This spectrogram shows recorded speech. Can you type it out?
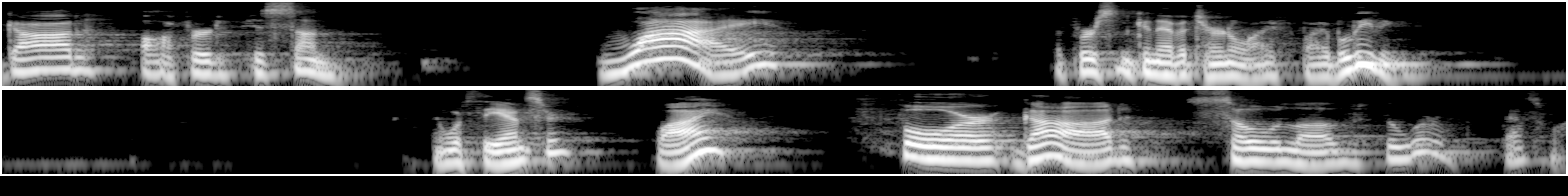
God offered his son. Why a person can have eternal life by believing. And what's the answer? Why? For God so loved the world. That's why.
